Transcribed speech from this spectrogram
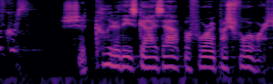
Of course. Should clear these guys out before I push forward.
